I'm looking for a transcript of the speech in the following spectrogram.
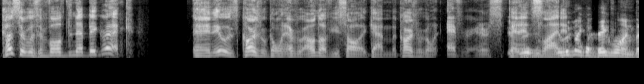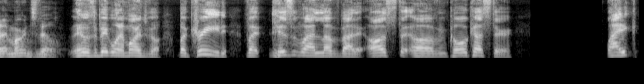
Custer was involved in that big wreck, and it was cars were going everywhere. I don't know if you saw it, Gavin, but cars were going everywhere. They were It, spinning, was- it sliding. looked like a big one, but at Martinsville. It was a big one at Martinsville. But Creed, but this is what I love about it. Austin, um, Cole Custer. Like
